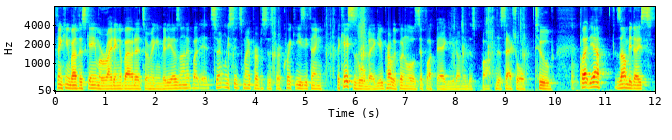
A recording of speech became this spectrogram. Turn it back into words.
thinking about this game or writing about it or making videos on it, but it certainly suits my purposes for a quick, easy thing. The case is a little big. You probably put in a little Ziploc bag. You don't need this this actual tube. But yeah, zombie dice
